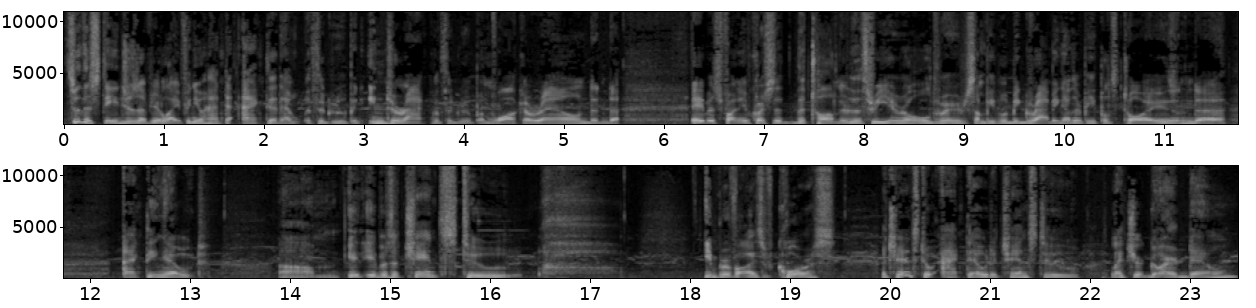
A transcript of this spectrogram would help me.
through the stages of your life, and you had to act it out with the group and interact with the group and walk around and. Uh, it was funny, of course, the, the toddler, the three year old, where some people would be grabbing other people's toys and uh, acting out. Um, it, it, was a chance to improvise, of course, a chance to act out, a chance to let your guard down.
